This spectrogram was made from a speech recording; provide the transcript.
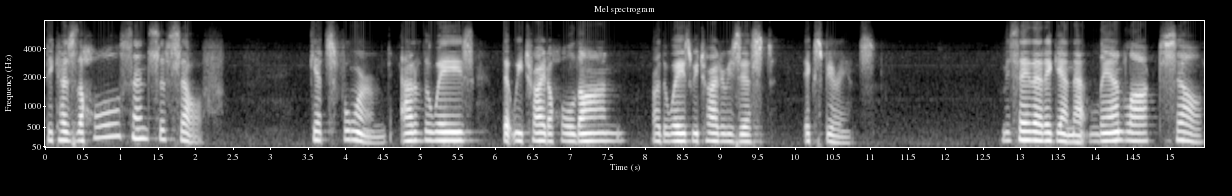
because the whole sense of self gets formed out of the ways that we try to hold on or the ways we try to resist experience. Let me say that again. That landlocked self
